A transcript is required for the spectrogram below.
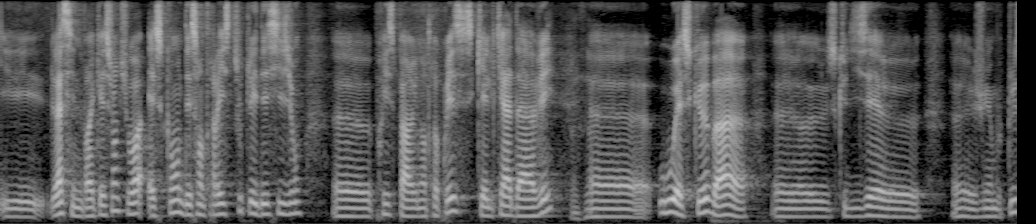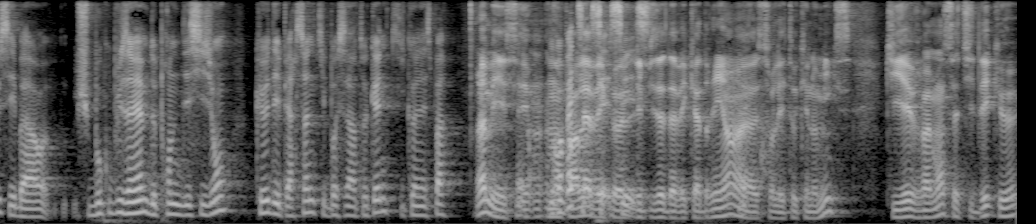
et là, c'est une vraie question, tu vois. Est-ce qu'on décentralise toutes les décisions prises par une entreprise, ce qui est le cas d'AAV, Mhm. ou est-ce que, bah, ce que disait Julien Bouteloup, c'est bah, je suis beaucoup plus à même de prendre des décisions que des personnes qui possèdent un token qui connaissent pas. Ouais, mais on en en fait, parlait avec euh, l'épisode avec Adrien euh, sur les tokenomics, qui est vraiment cette idée que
